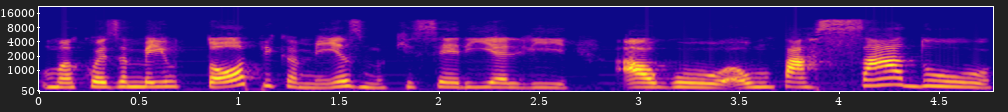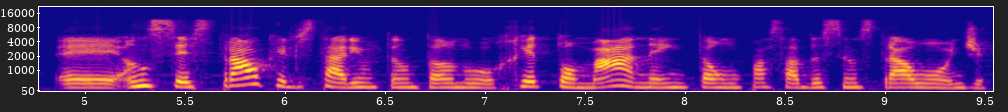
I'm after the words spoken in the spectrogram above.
uma coisa meio utópica mesmo, que seria ali algo um passado é, ancestral que eles estariam tentando retomar, né? Então um passado ancestral onde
